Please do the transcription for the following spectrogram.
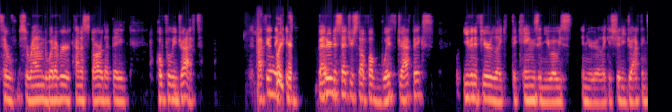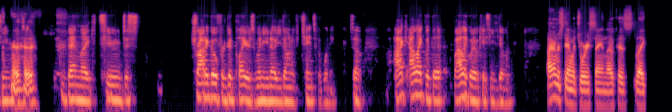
to surround whatever kind of star that they hopefully draft. I feel like it's better to set yourself up with draft picks, even if you're like the Kings and you always and you're like a shitty drafting team, than like to just try to go for good players when you know you don't have a chance of winning. So I, I like what the I like what OKC is doing. I understand what Jorie's saying though, because like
